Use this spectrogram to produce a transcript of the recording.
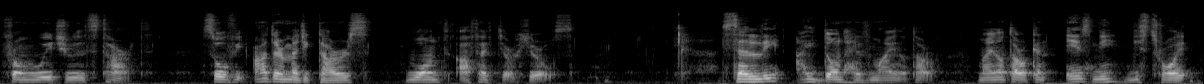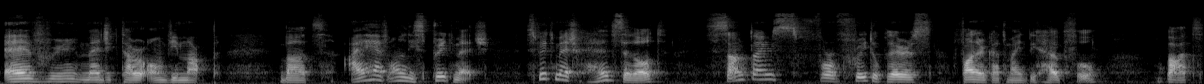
from which you will start, so the other magic towers won't affect your heroes. Sadly, I don't have Minotaur. Minotaur can easily destroy every magic tower on the map, but I have only Spirit Mage. Spirit Mage helps a lot. Sometimes for free-to players, Thundercat might be helpful, but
